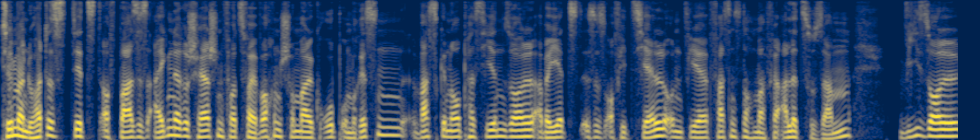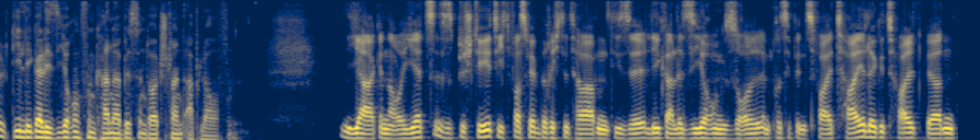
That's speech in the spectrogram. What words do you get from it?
Tillmann, du hattest jetzt auf Basis eigener Recherchen vor zwei Wochen schon mal grob umrissen, was genau passieren soll, aber jetzt ist es offiziell und wir fassen es nochmal für alle zusammen. Wie soll die Legalisierung von Cannabis in Deutschland ablaufen? Ja, genau. Jetzt ist es bestätigt, was wir berichtet haben. Diese Legalisierung soll im Prinzip in zwei Teile geteilt werden.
